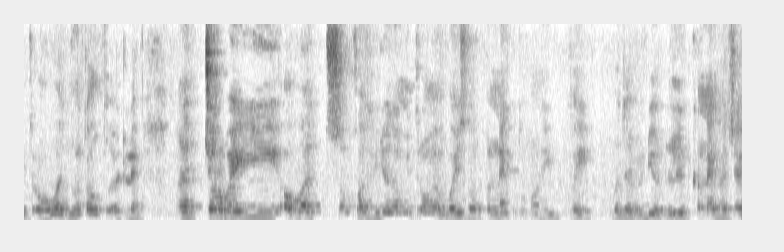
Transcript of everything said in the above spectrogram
મિત્રો અવાજ નહોતો આવતો એટલે. અને ચલો ભાઈ એ અવાજ સરખો થઈ ગયો તો મિત્રો મેં વોઇસ ઓવર કરી નાખ્યું પણ એ ભાઈ બધા વીડિયો ડિલીટ કરી નાખ્યા છે.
